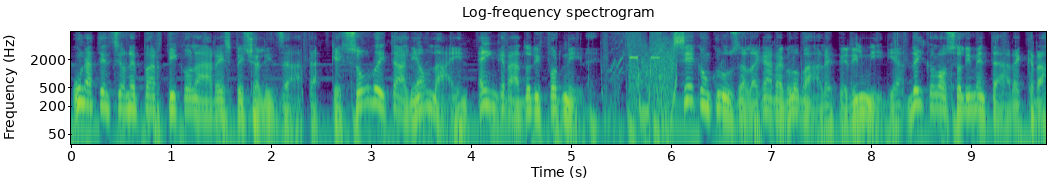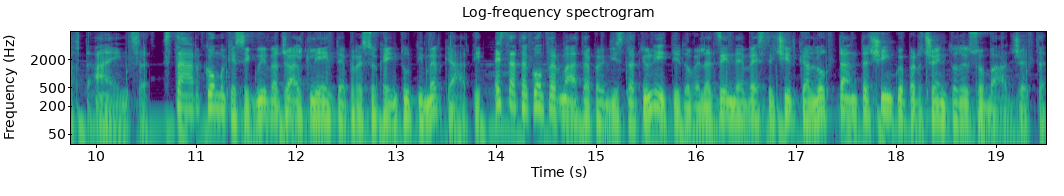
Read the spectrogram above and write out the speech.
un'attenzione particolare e specializzata che solo Italia Online è in grado di fornire. Si è conclusa la gara globale per il media del colosso alimentare Kraft Heinz. Starcom, che seguiva già il cliente pressoché in tutti i mercati, è stata confermata per gli Stati Uniti, dove l'azienda investe circa l'85% del suo budget,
